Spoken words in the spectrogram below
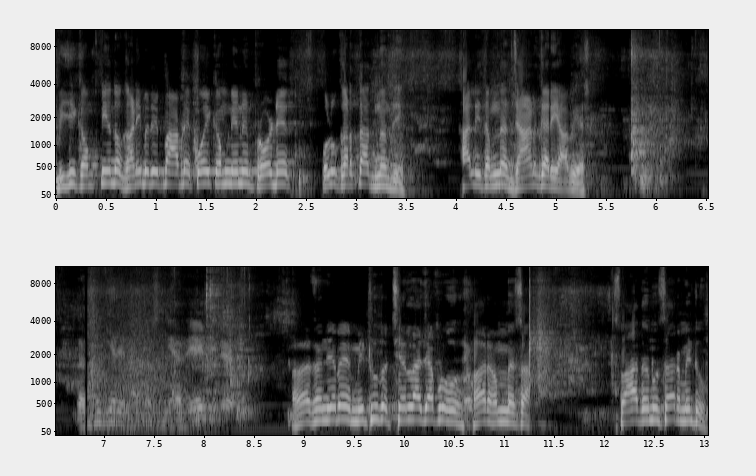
બીજી કંપનીઓ તો ઘણી બધી, પણ આપણે કોઈ કંપનીની પ્રોડક્ટ ઓલું કરતા જ નથી. ખાલી તમને જાણકારી આપીએ હવે સંજયભાઈ, મીઠું તો છેલ્લા જ આપણું હર હંમેશા. સ્વાદ અનુસાર મીઠું.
